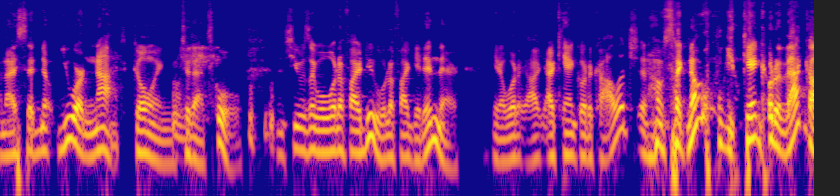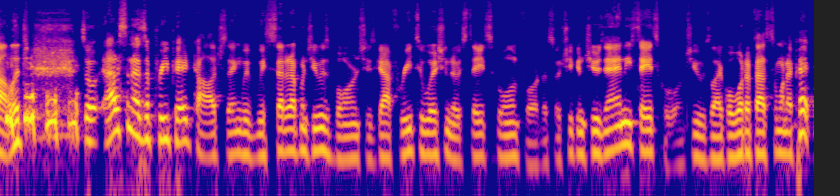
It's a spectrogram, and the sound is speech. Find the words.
And I said, no, you are not going to that school. And she was like, well, what if I do? What if I get in there? You know, what I, I can't go to college. And I was like, no, you can't go to that college. so Addison has a prepaid college thing. We, we set it up when she was born. She's got free tuition to a state school in Florida. So she can choose any state school. And she was like, well, what if that's the one I pick?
